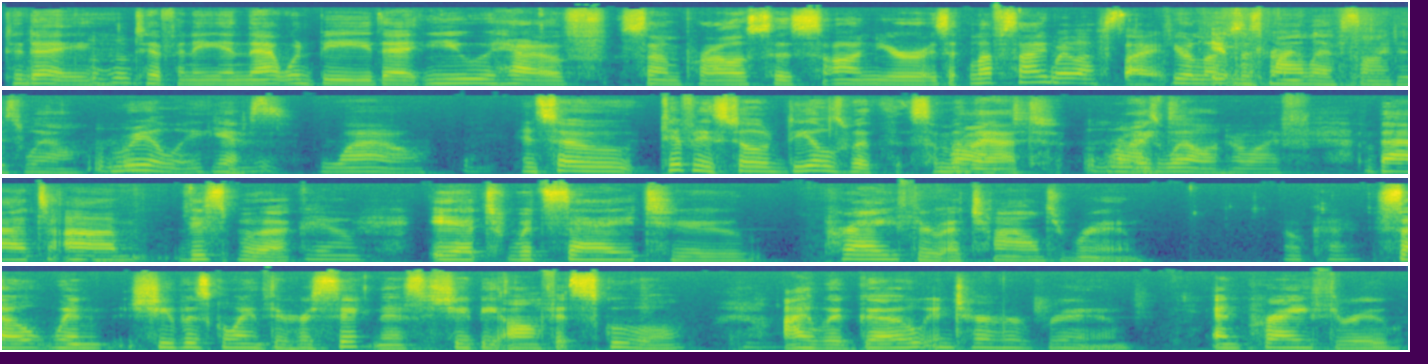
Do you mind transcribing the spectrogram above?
today, Mm-hmm. Tiffany. And that would be that you have some paralysis on your, is it left side? My left side. Your left It was side. my left side as well. Really? Yes. Wow. And so Tiffany still deals with some Right. of that as well in her life. But um, this book, Yeah. it would say to pray through a child's room. Okay. So when she was going through her sickness, she'd be off at school. I would go into her room and pray through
